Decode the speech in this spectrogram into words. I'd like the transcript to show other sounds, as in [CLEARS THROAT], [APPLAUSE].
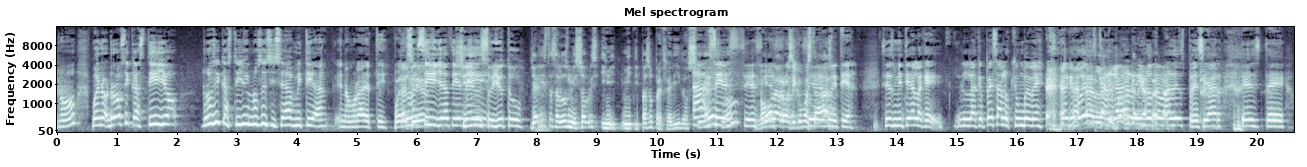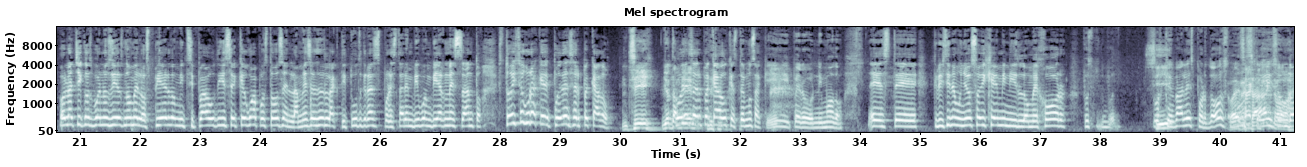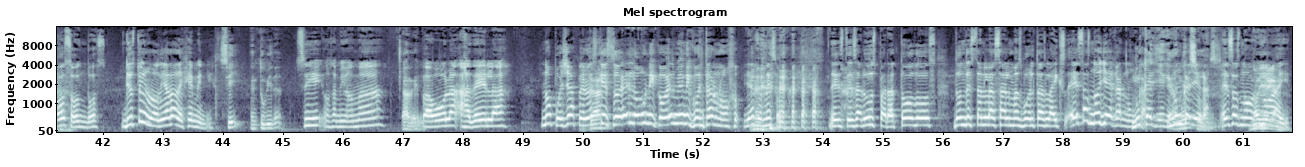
¿no? Bueno, Rosy Castillo. Rosy Castillo, no sé si sea mi tía enamorada de ti. Puede Tal vez sí, ya tiene Sí. su YouTube. Ya lista, saludos mis sobris y mi, mi tipazo preferido. Sí ah, es, sí ¿no? es, sí es. sí Hola. Rosy, ¿cómo Sí estás? es mi tía. Sí es mi tía la que la que pesa lo que un bebé, la que puedes [LAUGHS] La que cargar y no cargar. te va a despreciar. Este, hola chicos, buenos días, no me los pierdo. Mitsipau dice, qué guapos todos en la mesa, esa es la actitud. Gracias por estar en vivo en Viernes Santo. Estoy segura que puede ser pecado. Sí, yo también. Puede ser pecado que estemos aquí, pero ni modo. Este, Cristina Muñoz, soy Géminis, lo mejor. Pues, porque vales por dos, ¿no? Exacto. Sí, son dos, son dos. Yo estoy rodeada de Géminis. Sí, en tu vida. Sí, o sea, mi mamá, Adela. Paola, Adela. No, pues ya, pero Ya. es que eso es lo único, es mi único entorno. [LAUGHS] Ya con eso. [LAUGHS] Este, saludos para todos. ¿Dónde están las almas vueltas likes? Esas no llegan nunca. Nunca llegan Nunca esos. llegan. Esas no, No no, llegan. hay.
